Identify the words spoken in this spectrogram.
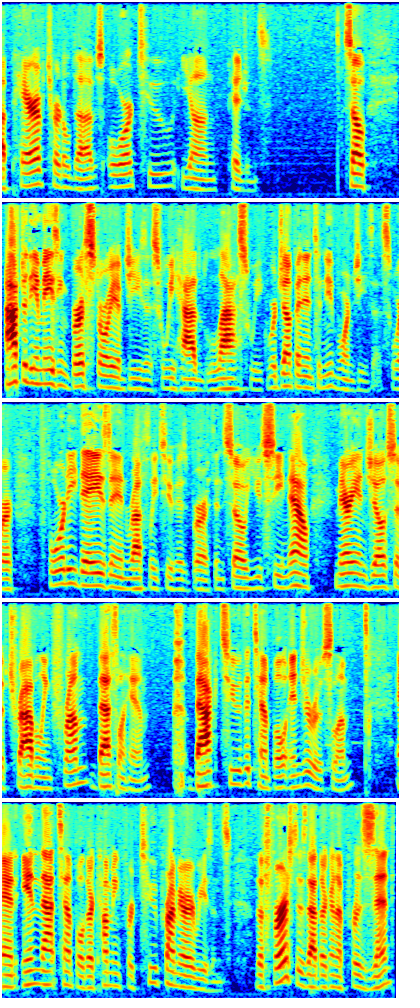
a pair of turtle doves or two young pigeons. So, after the amazing birth story of Jesus we had last week, we're jumping into newborn Jesus. We're 40 days in roughly to his birth. And so you see now Mary and Joseph traveling from Bethlehem back to the temple in Jerusalem. And in that temple, they're coming for two primary reasons. The first is that they're going to present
